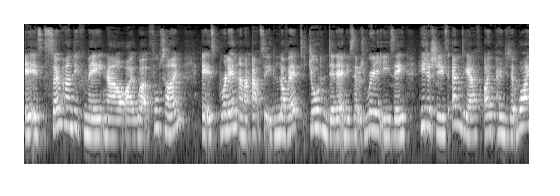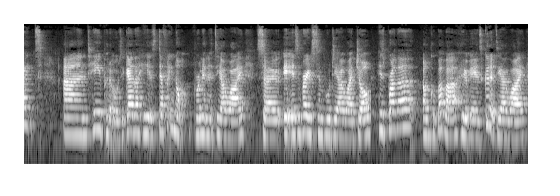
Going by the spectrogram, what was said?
It is so handy for me now I work full time it is brilliant and I absolutely love it. Jordan did it and he said it was really easy. He just used MDF, I painted it white and he put it all together. He is definitely not brilliant at DIY, so it is a very simple DIY job. His brother, Uncle Bubba, who is good at DIY,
